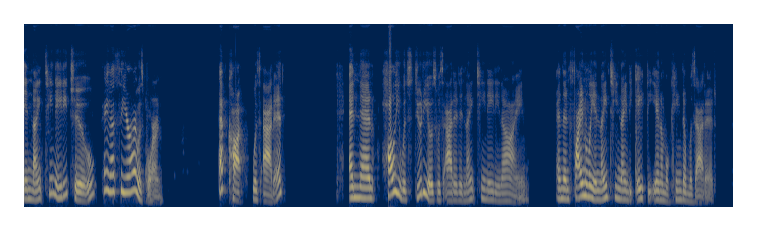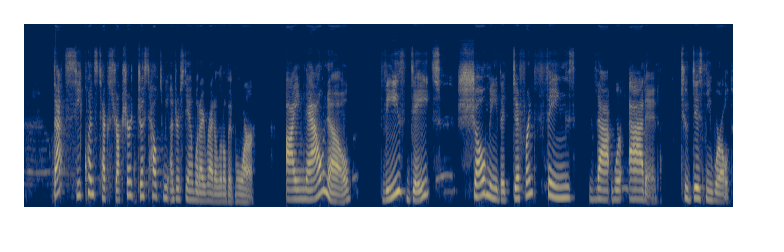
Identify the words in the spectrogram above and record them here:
In 1982, hey, that's the year I was born, Epcot was added. And then Hollywood Studios was added in 1989. And then finally in 1998, the Animal Kingdom was added. That sequence text structure just helped me understand what I read a little bit more. I now know these dates show me the different things that were added to Disney World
